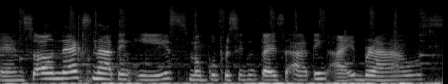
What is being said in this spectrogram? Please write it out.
And so, ang next natin is, magpuproceed tayo sa ating eyebrows.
